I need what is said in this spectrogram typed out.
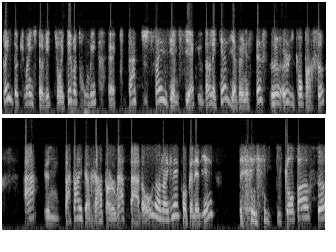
plein de documents historiques qui ont été retrouvés, qui datent du 16e siècle, dans lesquels il y avait une espèce, là, eux, ils comparent ça à une bataille de rap, un rap battle en anglais qu'on connaît bien. il compare ça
